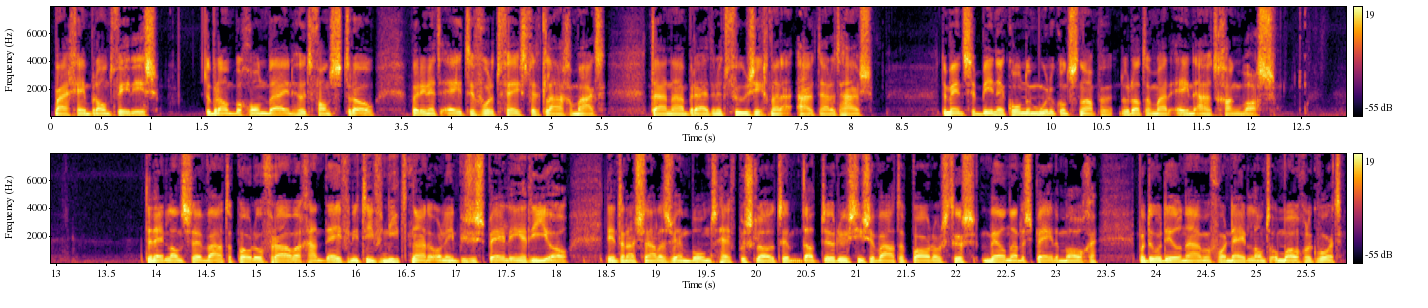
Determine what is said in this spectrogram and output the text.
waar geen brandweer is. De brand begon bij een hut van stro, waarin het eten voor het feest werd klaargemaakt. Daarna breidde het vuur zich naar, uit naar het huis. De mensen binnen konden moeilijk ontsnappen, doordat er maar één uitgang was. De Nederlandse waterpolo-vrouwen gaan definitief niet naar de Olympische Spelen in Rio. De Internationale Zwembond heeft besloten dat de Russische waterpolosters wel naar de Spelen mogen, waardoor deelname voor Nederland onmogelijk wordt.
